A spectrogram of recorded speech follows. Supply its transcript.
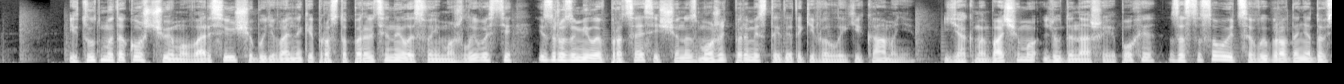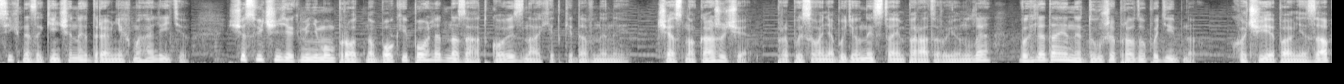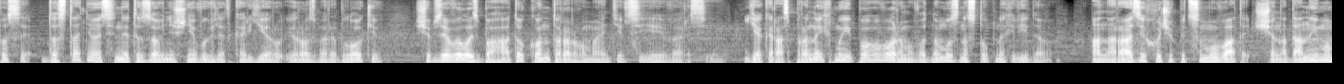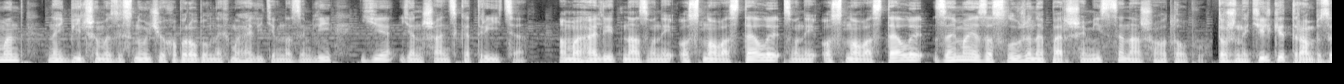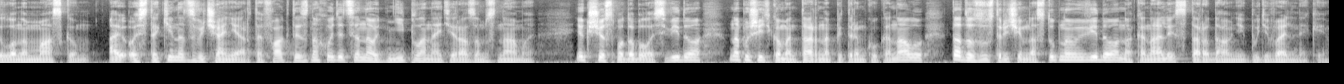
І тут ми також чуємо версію, що будівельники просто переоцінили свої можливості і зрозуміли в процесі, що не зможуть перемістити такі великі камені. Як ми бачимо, люди нашої епохи застосовують це виправдання до всіх незакінчених древніх мегалітів, що свідчить як мінімум про однобокий погляд на загадкові знахідки давнини. Чесно кажучи, приписування будівництва імператору Юнле виглядає не дуже правдоподібно. Хоч є певні записи, достатньо оцінити зовнішній вигляд кар'єру і розміри блоків, щоб з'явилось багато контраргументів цієї версії. Якраз про них ми і поговоримо в одному з наступних відео. А наразі хочу підсумувати, що на даний момент найбільшими з існуючих оброблених мегалітів на землі є Яншанська трійця. А мегаліт, названий Основа стели, званий Основа стели, займає заслужене перше місце нашого топу. Тож не тільки Трамп з Ілоном Маском, а й ось такі надзвичайні артефакти знаходяться на одній планеті разом з нами. Якщо сподобалось відео, напишіть коментар на підтримку каналу та до зустрічі в наступному відео на каналі Стародавні будівельники.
